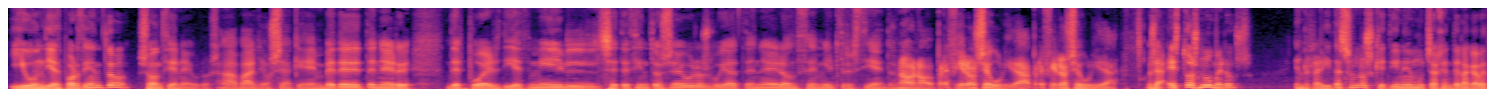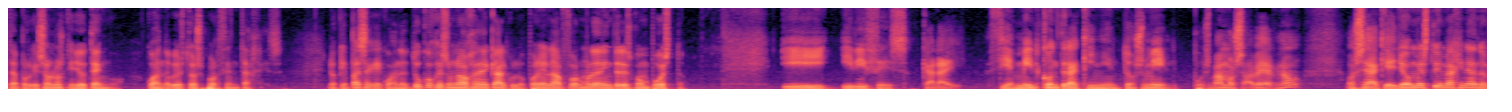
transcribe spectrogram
Y un 10% son 100 euros. Ah, vale, o sea que en vez de tener después 10.700 euros, voy a tener 11.300. No, no, prefiero seguridad, prefiero seguridad. O sea, estos números en realidad son los que tiene mucha gente en la cabeza, porque son los que yo tengo cuando veo estos porcentajes. Lo que pasa es que cuando tú coges una hoja de cálculo, pones la fórmula del interés compuesto y, y dices, caray, 100.000 contra 500.000, pues vamos a ver, ¿no? O sea que yo me estoy imaginando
